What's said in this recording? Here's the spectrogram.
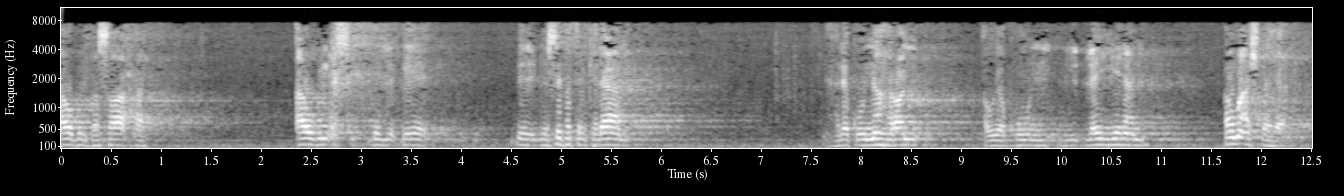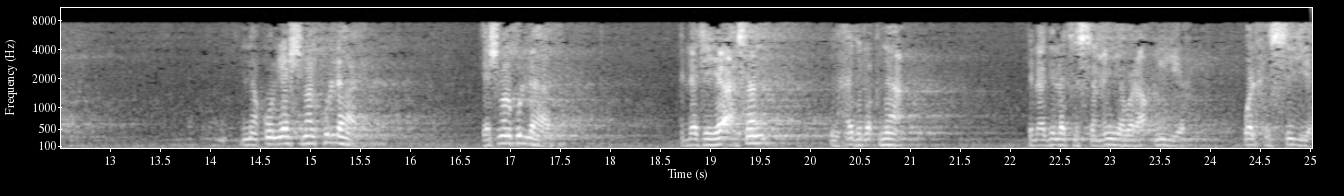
أو بالفصاحة أو بصفة الكلام؟ هل يكون نهرا أو يكون لينا أو ما أشبه ذلك؟ يعني. نقول يشمل كل هذا يشمل كل هذا. التي هي أحسن من حيث الإقناع بالأدلة السمعية والعقلية والحسية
